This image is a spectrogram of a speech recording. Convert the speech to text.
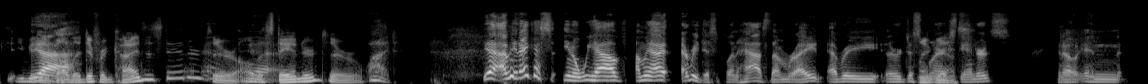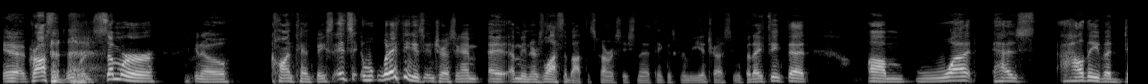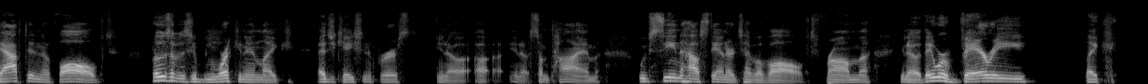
You mean yeah. like all the different kinds of standards or all Yeah. the standards or what? yeah, I mean, I guess you know we have. I mean, I, every discipline has them, right? Every there are disciplinary standards. You know, in, in across the board. Some are you know content based. It's what I think is interesting. I'm, I, I mean, there's lots about this conversation that I think is going to be interesting, but I think that um what has how they've adapted and evolved for those of us who've been working in like education for you know uh, you know some time we've seen how standards have evolved from you know they were very like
